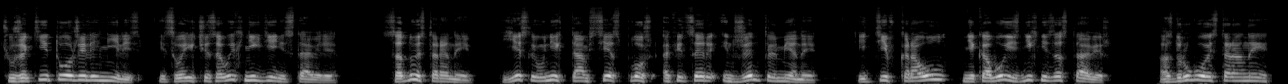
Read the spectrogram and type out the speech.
Чужаки тоже ленились и своих часовых нигде не ставили. С одной стороны, если у них там все сплошь офицеры и джентльмены, идти в караул никого из них не заставишь. А с другой стороны,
